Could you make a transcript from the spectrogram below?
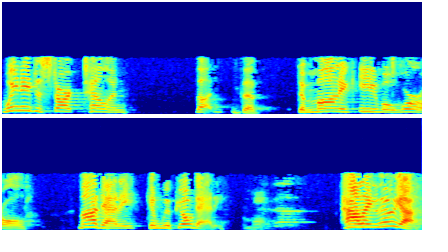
we need to start telling the, the demonic evil world, my daddy can whip your daddy. Hallelujah.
